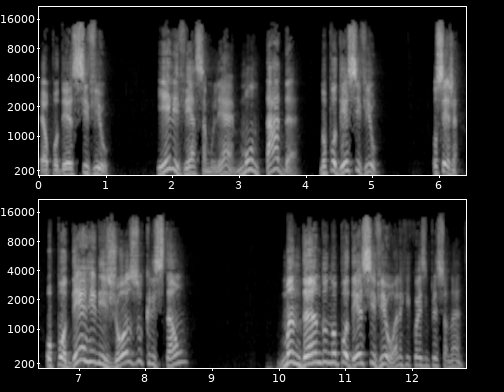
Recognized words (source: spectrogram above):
é o poder civil. E ele vê essa mulher montada no poder civil. Ou seja, o poder religioso cristão mandando no poder civil. Olha que coisa impressionante.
